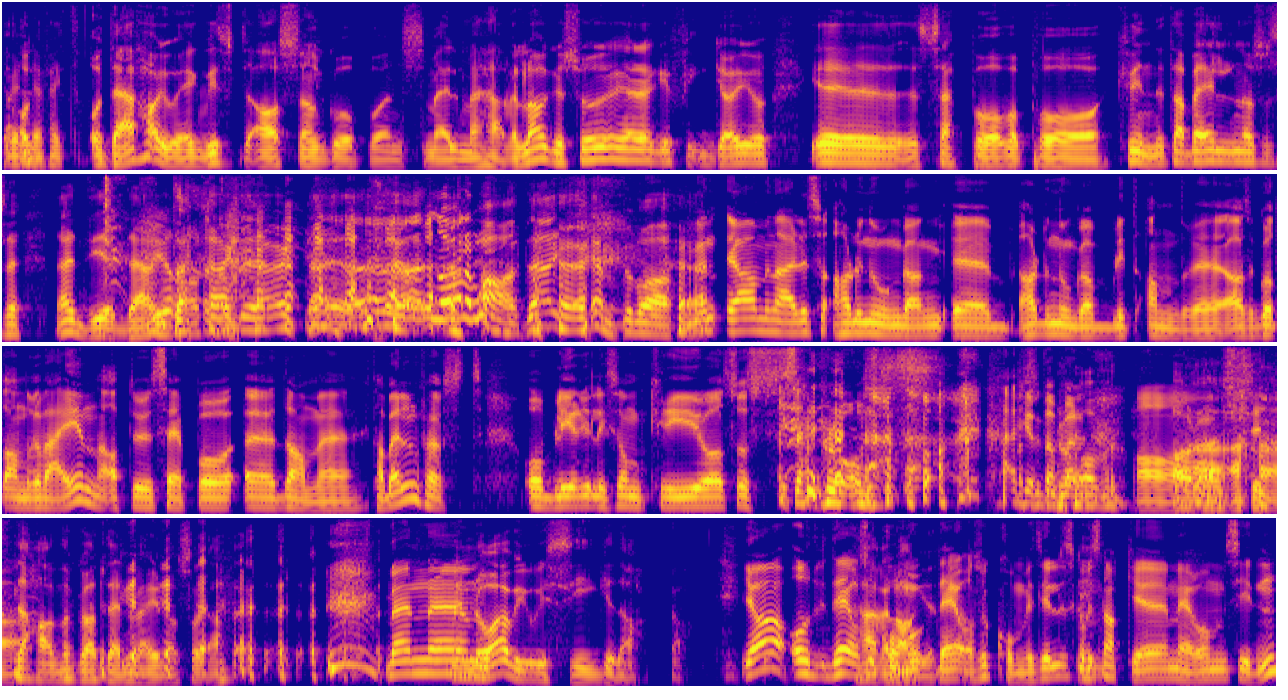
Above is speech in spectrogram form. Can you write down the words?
veldig Og, effekt. og der har jo jeg, hvis Arsenal går på en smell med herrelaget, så er det gøy å eh, zappe over på kvinnetabellen og så se Nei, de, der gjør Arsenal det. det- Nå er det bra! Det er kjempebra. Men, ja, men er det har, du noen gang, eh, har du noen gang blitt andre, altså gått andre veien? At du ser på eh, dametabellen først, og blir liksom kry, og så? Å, Åh. shit, det har nok vært den veien også, ja. Men, eh, Men nå er vi jo i siget, da. Ja. Ja, og det er også kommer, er kommer vi til. Det skal vi snakke mer om siden.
